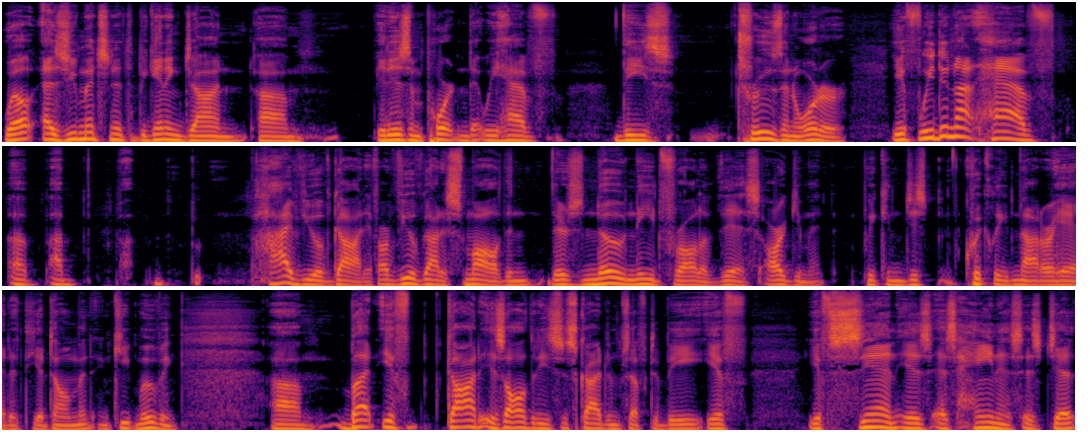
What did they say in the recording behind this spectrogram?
Well, as you mentioned at the beginning, John, um, it is important that we have these truths in order. If we do not have a, a, high view of God, if our view of God is small, then there's no need for all of this argument. We can just quickly nod our head at the atonement and keep moving. Um, but if God is all that He's described Himself to be, if if sin is as heinous as Je-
